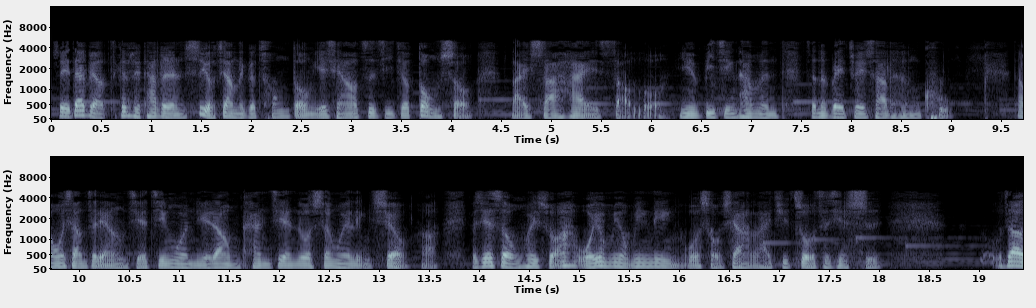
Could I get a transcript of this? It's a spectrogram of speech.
所以代表跟随他的人是有这样的一个冲动，也想要自己就动手来杀害扫罗，因为毕竟他们真的被追杀的很苦。但我想这两节经文也让我们看见，若身为领袖啊，有些时候我们会说啊，我又没有命令我手下来去做这些事。我知道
